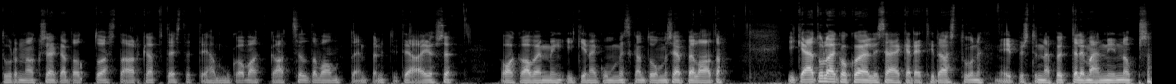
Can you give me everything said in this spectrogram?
turnauksia katsottua StarCraftista, että ihan mukava katseltava, mutta enpä nyt itse aio se vakavemmin ikinä kummiskaan tuommoisia pelata. Ikää tulee koko ajan lisää ja kädet hidastuu, niin ei pysty näpyttelemään niin nopsa.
